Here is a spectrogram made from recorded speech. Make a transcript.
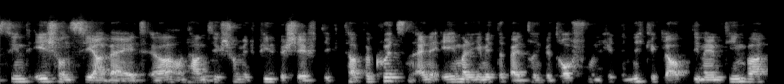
sind eh schon sehr weit ja, und haben sich schon mit viel beschäftigt. Ich habe vor kurzem eine ehemalige Mitarbeiterin getroffen und ich hätte nicht geglaubt, die in meinem Team war,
